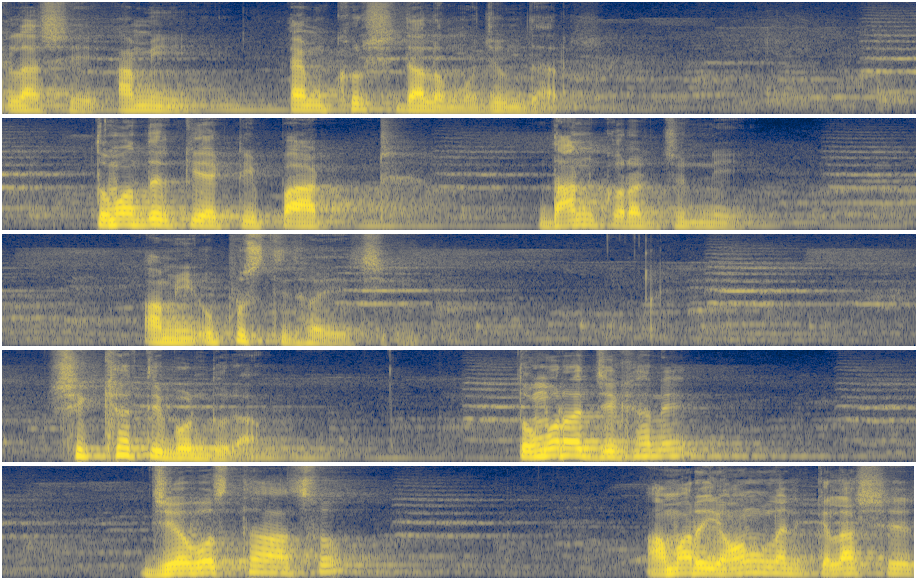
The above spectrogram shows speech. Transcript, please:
ক্লাসে আমি এম খুরশিদ আলম মজুমদার তোমাদেরকে একটি পাঠ দান করার জন্যে আমি উপস্থিত হয়েছি। শিক্ষার্থী বন্ধুরা, তোমরা যেখানে যে অবস্থা আছো, আমার এই অনলাইন ক্লাসের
